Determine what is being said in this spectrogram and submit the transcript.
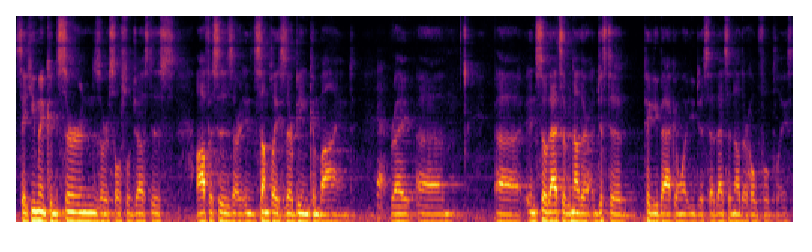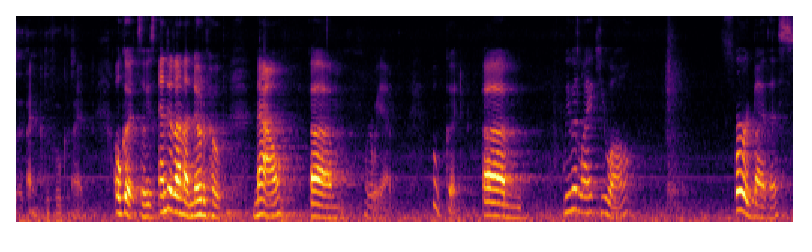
say human concerns or social justice offices are in some places are being combined, Yeah. right? Um, uh, and so that's another, just to piggyback on what you just said, that's another hopeful place I think to focus. Right. Oh, good. So he's ended on a note of hope. Now, um, where are we at? Oh, good. Um, we would like you all, spurred by this,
